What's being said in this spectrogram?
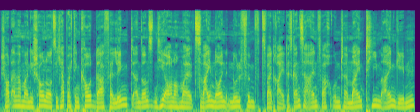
schaut einfach mal in die Show Notes. Ich habe euch den Code da verlinkt. Ansonsten hier auch nochmal 290523. Das Ganze einfach unter mein Team eingeben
